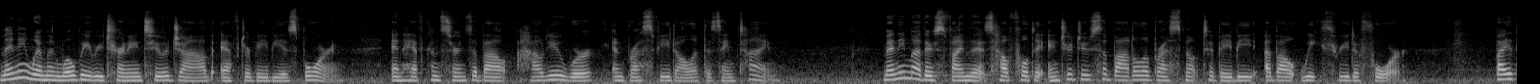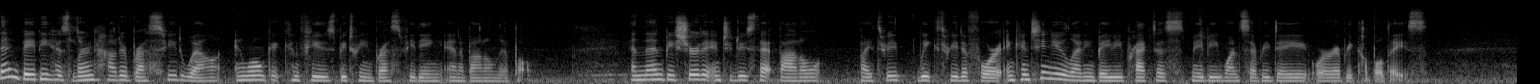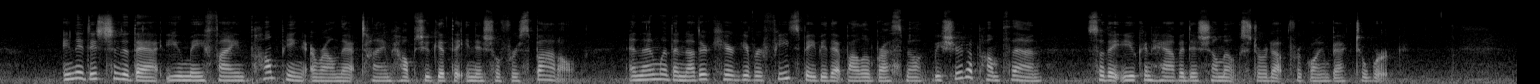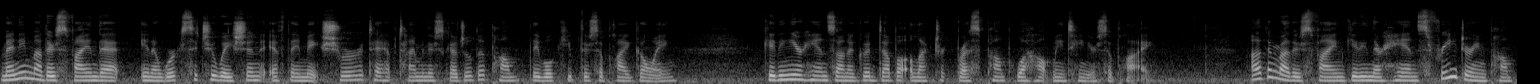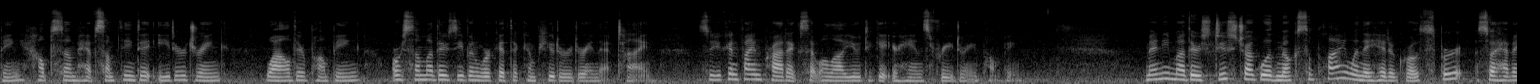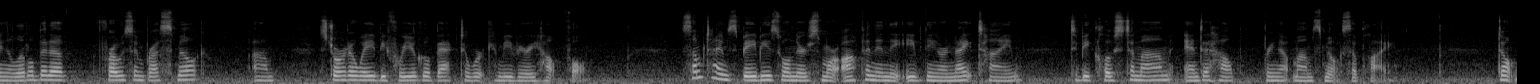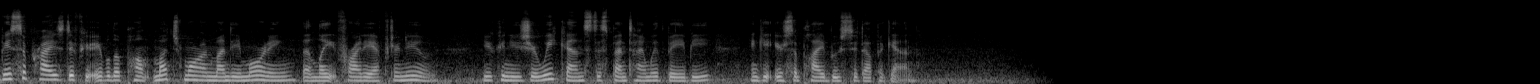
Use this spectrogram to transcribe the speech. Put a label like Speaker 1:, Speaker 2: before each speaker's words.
Speaker 1: Many women will be returning to a job after baby is born and have concerns about how do you work and breastfeed all at the same time. Many mothers find that it's helpful to introduce a bottle of breast milk to baby about week three to four. By then, baby has learned how to breastfeed well and won't get confused between breastfeeding and a bottle nipple. And then be sure to introduce that bottle by three, week three to four and continue letting baby practice maybe once every day or every couple days. In addition to that, you may find pumping around that time helps you get the initial first bottle. And then when another caregiver feeds baby that bottle of breast milk, be sure to pump then so that you can have additional milk stored up for going back to work. Many mothers find that in a work situation, if they make sure to have time in their schedule to pump, they will keep their supply going. Getting your hands on a good double electric breast pump will help maintain your supply. Other mothers find getting their hands free during pumping helps them have something to eat or drink while they're pumping, or some others even work at the computer during that time. So you can find products that will allow you to get your hands free during pumping. Many mothers do struggle with milk supply when they hit a growth spurt, so having a little bit of frozen breast milk um, stored away before you go back to work can be very helpful. Sometimes babies will nurse more often in the evening or nighttime to be close to mom and to help bring up mom's milk supply. Don't be surprised if you're able to pump much more on Monday morning than late Friday afternoon. You can use your weekends to spend time with baby and get your supply boosted up again.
